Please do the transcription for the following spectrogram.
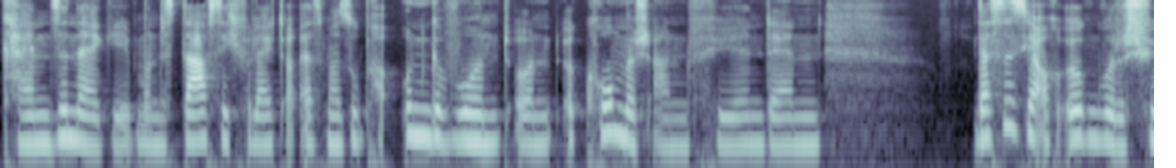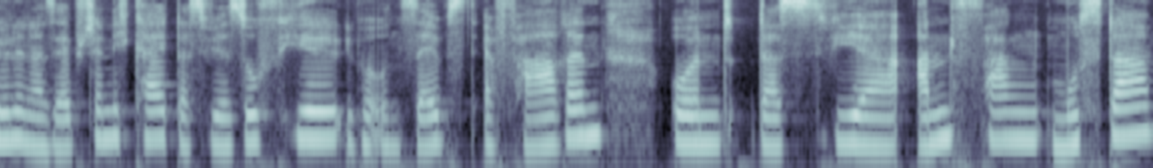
keinen Sinn ergeben und es darf sich vielleicht auch erstmal super ungewohnt und komisch anfühlen, denn das ist ja auch irgendwo das Schöne in der Selbstständigkeit, dass wir so viel über uns selbst erfahren und dass wir anfangen, Muster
